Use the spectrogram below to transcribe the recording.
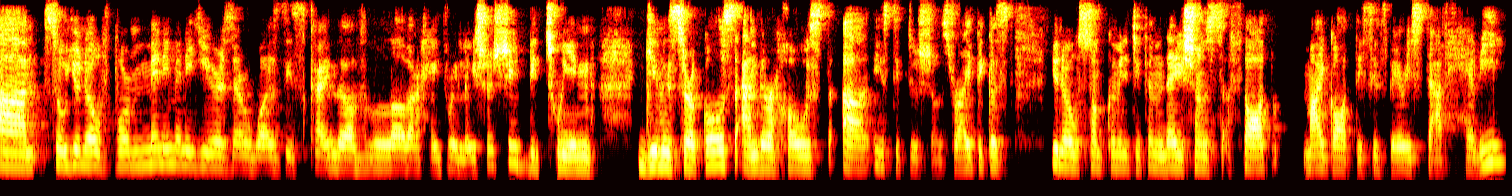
Um, so, you know, for many, many years, there was this kind of love and hate relationship between giving circles and their host uh, institutions, right? Because, you know, some community foundations thought, my God, this is very staff heavy.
